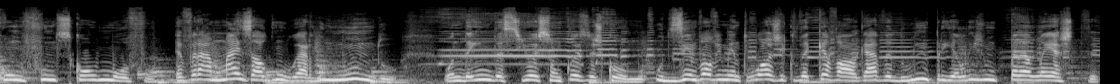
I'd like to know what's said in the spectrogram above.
confunde-se com o mofo. Haverá mais algum lugar do mundo onde ainda se ouçam coisas como o desenvolvimento lógico da cavalgada do imperialismo para leste,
